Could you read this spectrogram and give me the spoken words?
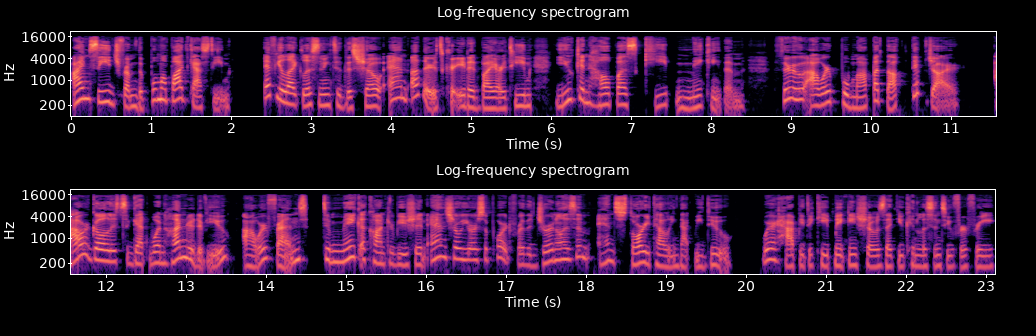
I'm Siege from the Puma Podcast team. If you like listening to this show and others created by our team, you can help us keep making them through our Puma Patak tip jar. Our goal is to get 100 of you, our friends, to make a contribution and show your support for the journalism and storytelling that we do. We're happy to keep making shows that you can listen to for free,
